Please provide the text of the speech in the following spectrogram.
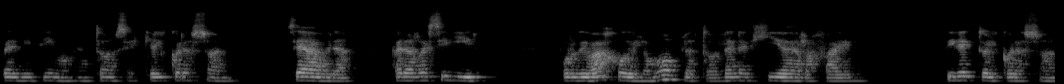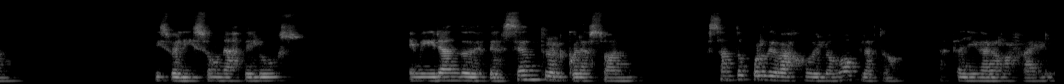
Permitimos entonces que el corazón se abra para recibir por debajo del homóplato la energía de Rafael, directo al corazón. Visualizo un haz de luz emigrando desde el centro del corazón, pasando por debajo del homóplato hasta llegar a Rafael,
